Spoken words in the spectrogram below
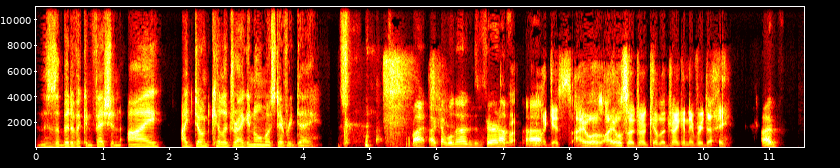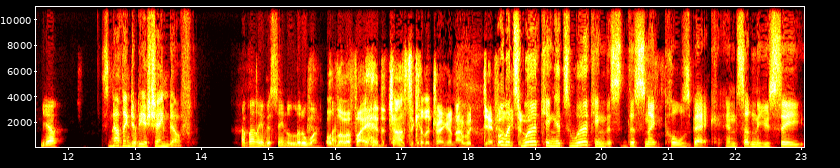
and this is a bit of a confession, I I don't kill a dragon almost every day. right. Okay. Well, no, fair enough. Well, uh, I guess I I also don't kill a dragon every day. I've yeah. It's nothing to be ashamed of. I've only ever seen a little one. Although, if I had a chance to kill a dragon, I would definitely. Well, it's working. It. It's working. This the snake pulls back, and suddenly you see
